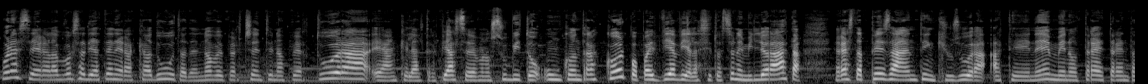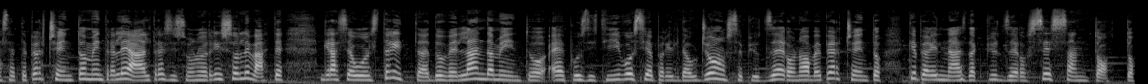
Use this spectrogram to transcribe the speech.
Buonasera, la borsa di Atene era caduta del 9% in apertura e anche le altre piazze avevano subito un contraccolpo, poi via via la situazione è migliorata, resta pesante in chiusura Atene, meno 3,37%, mentre le altre si sono risollevate grazie a Wall Street, dove l'andamento è positivo sia per il Dow Jones più 0,9% che per il Nasdaq più 0,68%.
